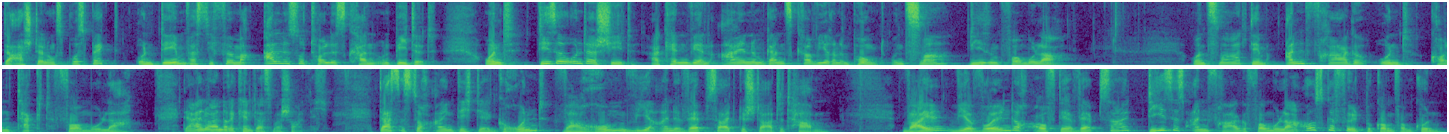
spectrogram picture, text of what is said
Darstellungsprospekt und dem, was die Firma alles so Tolles kann und bietet. Und dieser Unterschied erkennen wir in einem ganz gravierenden Punkt, und zwar diesem Formular. Und zwar dem Anfrage- und Kontaktformular. Der eine oder andere kennt das wahrscheinlich. Das ist doch eigentlich der Grund, warum wir eine Website gestartet haben. Weil wir wollen doch auf der Website dieses Anfrageformular ausgefüllt bekommen vom Kunden.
